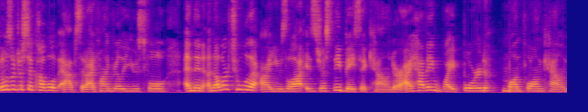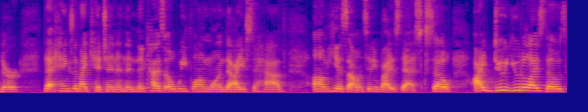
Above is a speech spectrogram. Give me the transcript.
those are just a couple of apps that I find really useful. And then another tool that I use a lot is just the basic calendar. I have a whiteboard month long calendar that hangs in my kitchen, and then Nick has a week long one that I used to have. Um, he has that one sitting by his desk. So I do utilize those.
